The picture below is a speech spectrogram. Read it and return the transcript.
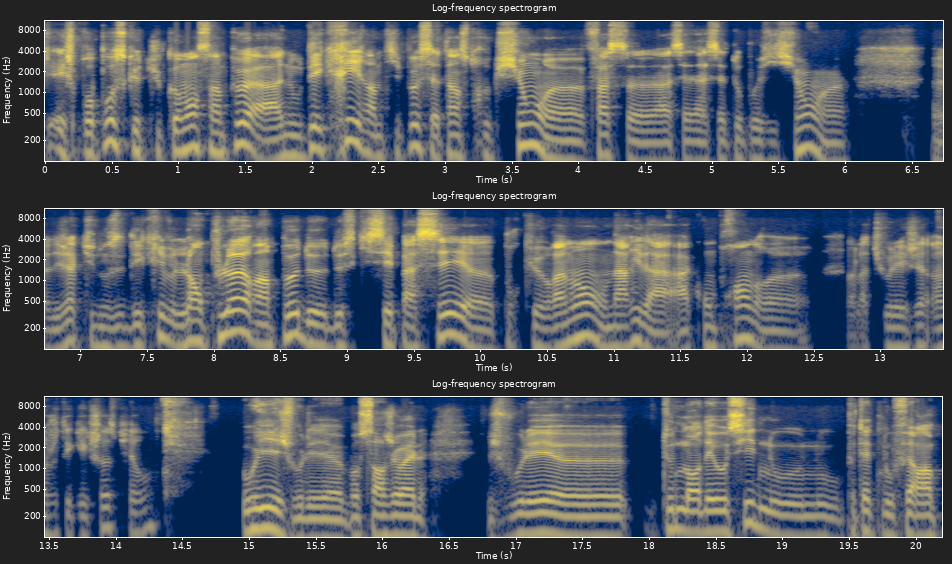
Et je propose que tu commences un peu à, nous décrire un petit peu cette instruction euh, face à, cette opposition. Euh, euh, déjà que tu nous décrives l'ampleur un peu de, ce qui s'est passé pour que vraiment on arrive à, comprendre. voilà, tu voulais rajouter quelque chose, Pierrot? Oui, je voulais. bonsoir, Joël. Je voulais te demander aussi de nous, nous peut-être nous faire un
